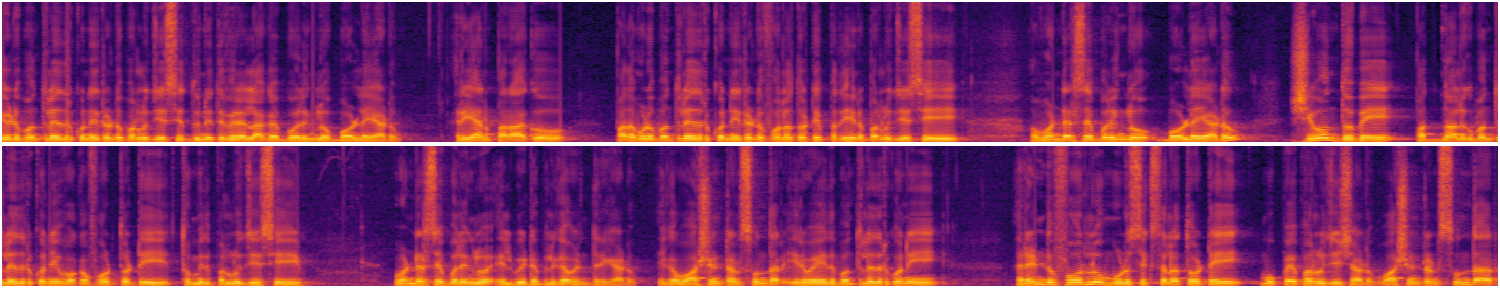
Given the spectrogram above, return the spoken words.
ఏడు బంతులు ఎదుర్కొని రెండు పరుగులు చేసి దునీత్ వెలేలాగే బౌలింగ్లో బౌల్డ్ అయ్యాడు. రియాన్ పరాగు పదమూడు బంతులు ఎదుర్కొని రెండు ఫోర్లతోటి పదిహేను పరుగులు చేసి వండర్సే బౌలింగ్లో బౌల్డ్ అయ్యాడు. శివన్ దుబే పద్నాలుగు బంతులు ఎదుర్కొని ఒక ఫోర్ తోటి తొమ్మిది పనులు చేసి వండర్సే బౌలింగ్లో ఎల్బీడబ్ల్యూగా వెనుదిరిగాడు ఇక వాషింగ్టన్ సుందర్ ఇరవై ఐదు బంతులు ఎదుర్కొని రెండు ఫోర్లు మూడు సిక్స్లతోటి ముప్పై పరుగులు చేశాడు. వాషింగ్టన్ సుందర్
